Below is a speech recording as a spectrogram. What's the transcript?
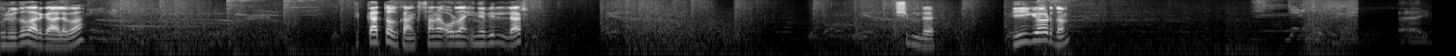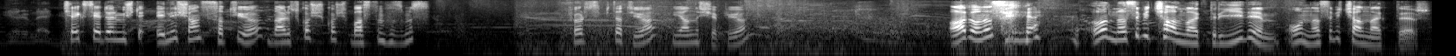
Blue'dalar galiba. Dikkatli ol kanka. Sana oradan inebilirler. Şimdi. D'yi gördüm. Çekse dönmüştü. Eni şu an satıyor. Darius koş koş. Bastım hızımız. First speed atıyor. Yanlış yapıyor. Abi o nasıl O nasıl bir çalmaktır yiğidim? O nasıl bir çalmaktır?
